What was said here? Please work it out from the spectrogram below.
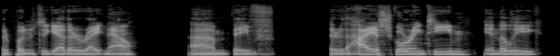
They're putting it together right now. Um, they've they're the highest scoring team in the league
